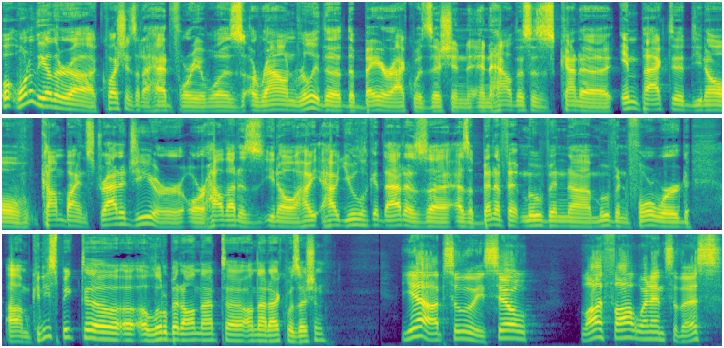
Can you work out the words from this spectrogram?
Well, one of the other uh, questions that I had for you was around really the the Bayer acquisition and how this has kind of impacted, you know, Combyne strategy, or or how that is, you know, how, how you look at that as a, as a benefit moving uh, moving forward. Um, can you speak to a, a little bit on that uh, on that acquisition? Yeah, absolutely. So a lot of thought went into this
